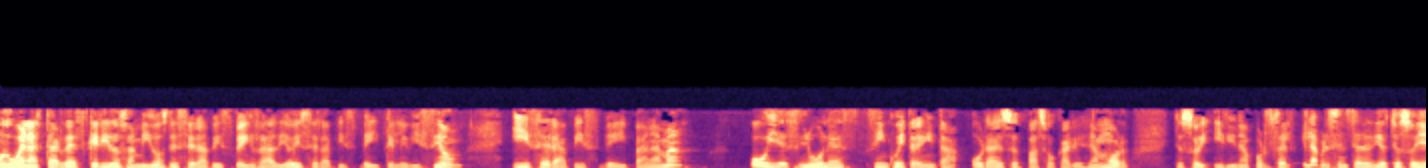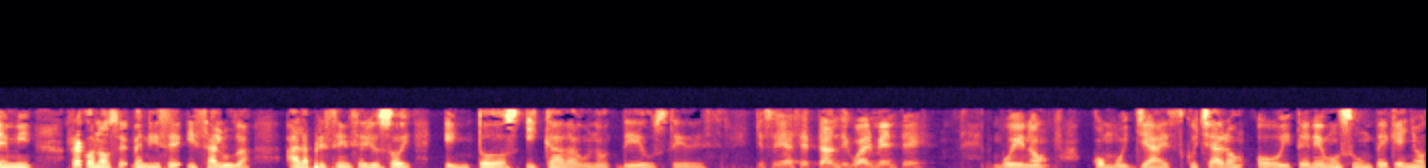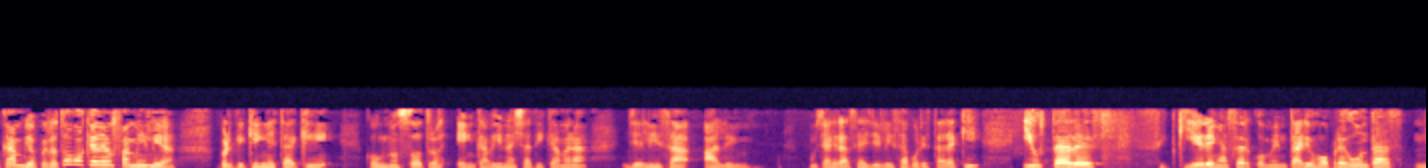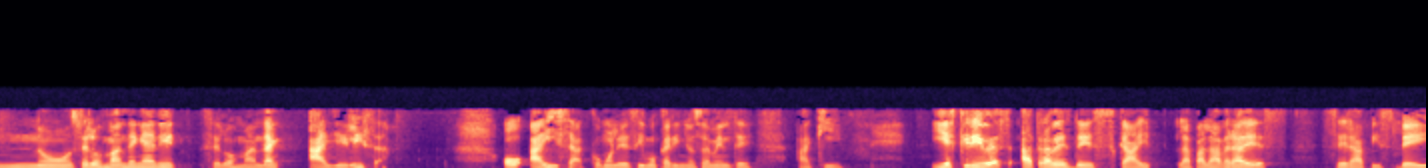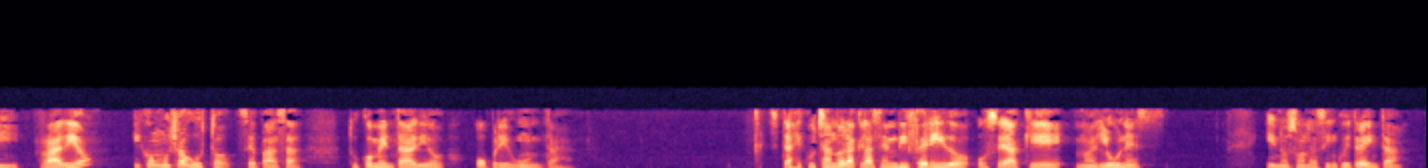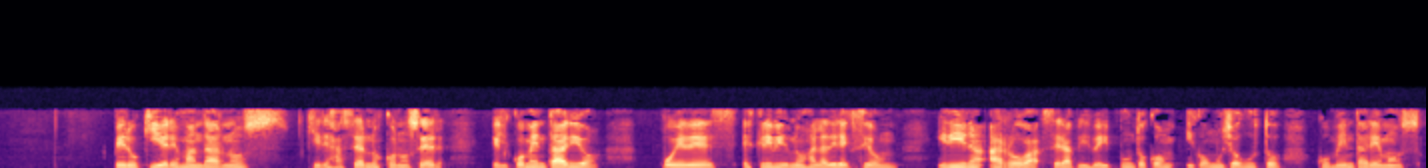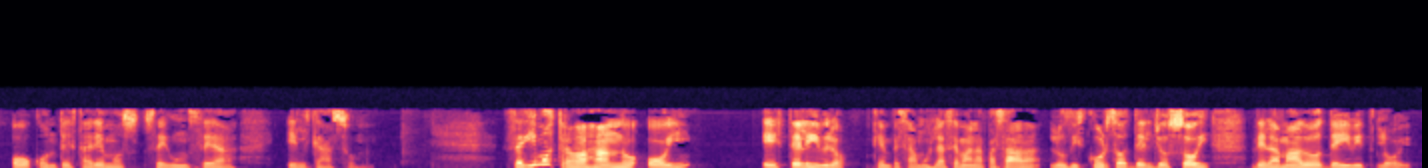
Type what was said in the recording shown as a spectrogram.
Muy buenas tardes, queridos amigos de Serapis Bay Radio y Serapis Bay Televisión y Serapis Bay Panamá. Hoy es lunes 5 y 30, hora de su espacio Cares de Amor. Yo soy Irina Porcel y la presencia de Dios Yo Soy en mí reconoce, bendice y saluda a la presencia Yo Soy en todos y cada uno de ustedes. Yo estoy aceptando igualmente. Bueno, como ya escucharon, hoy tenemos un pequeño cambio, pero todo queda en familia, porque ¿quién está aquí con nosotros en cabina, chat y cámara? Yelisa Allen. Muchas gracias, Yelisa, por estar aquí. Y ustedes, si quieren hacer comentarios o preguntas, no se los manden a Edith, se los mandan a Yelisa. O a Isa, como le decimos cariñosamente aquí. Y escribes a través de Skype la palabra es Serapis Bay Radio y con mucho gusto se pasa tu comentario o pregunta. Si estás escuchando la clase en diferido, o sea que no es lunes y no son las 5 y 30, pero quieres mandarnos, quieres hacernos conocer el comentario, puedes escribirnos a la dirección irina.serapisbay.com y con mucho gusto comentaremos o contestaremos según sea el caso. Seguimos trabajando hoy este libro que empezamos la semana pasada, Los discursos del yo soy del amado David Lloyd.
